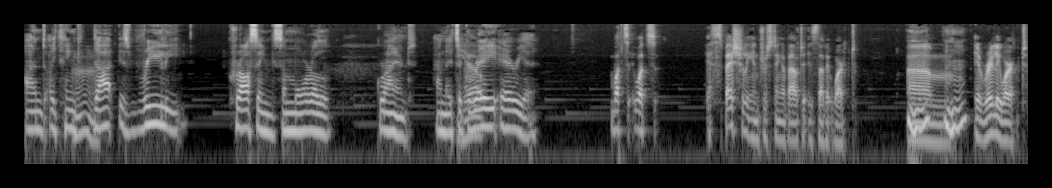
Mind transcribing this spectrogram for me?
And I think hmm. that is really crossing some moral ground. And it's a Yeah. grey area. what's what's especially interesting about it is that it worked. Mm-hmm. Um, It really worked.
